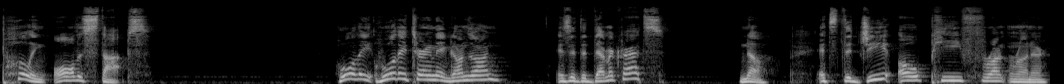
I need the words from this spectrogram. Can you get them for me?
pulling all the stops. Who are they? Who are they turning their guns on? Is it the Democrats? No, it's the GOP frontrunner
